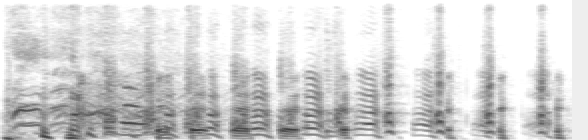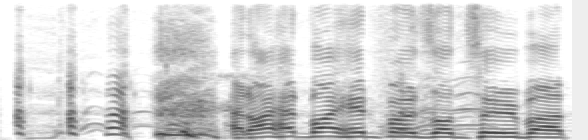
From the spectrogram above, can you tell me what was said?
and I had my headphones on too, but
